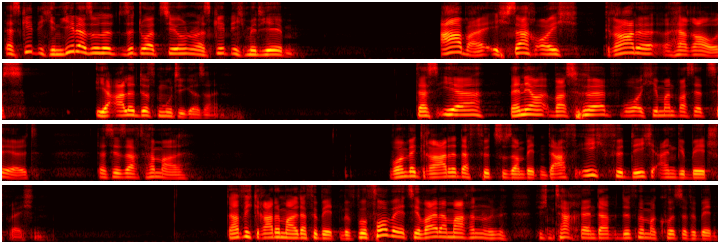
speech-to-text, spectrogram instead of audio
das geht nicht in jeder Situation und das geht nicht mit jedem. Aber ich sage euch gerade heraus, ihr alle dürft mutiger sein. Dass ihr, wenn ihr was hört, wo euch jemand was erzählt, dass ihr sagt, hör mal, wollen wir gerade dafür zusammen beten? Darf ich für dich ein Gebet sprechen? Darf ich gerade mal dafür beten? Bevor wir jetzt hier weitermachen und durch den Tag rennen, dürfen wir mal kurz dafür beten.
